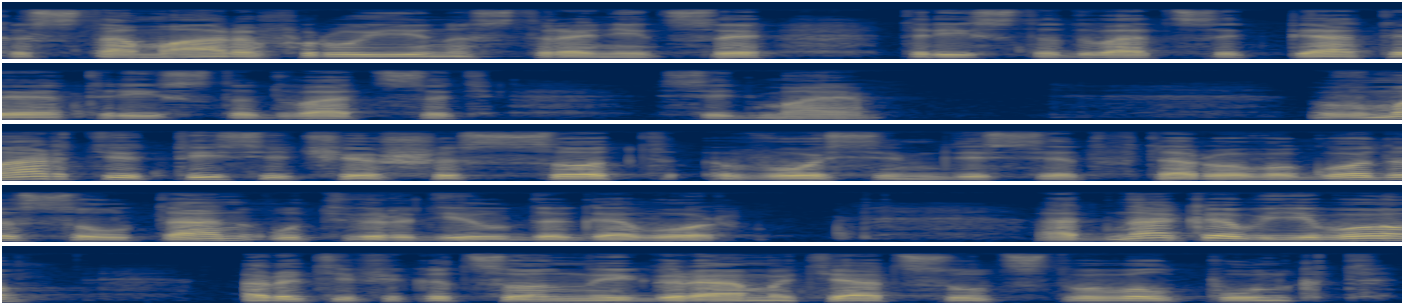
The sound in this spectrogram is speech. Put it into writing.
Костомаров руина, страницы 325-327. В марте 1682 года султан утвердил договор. Однако в его ратификационной грамоте отсутствовал пункт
